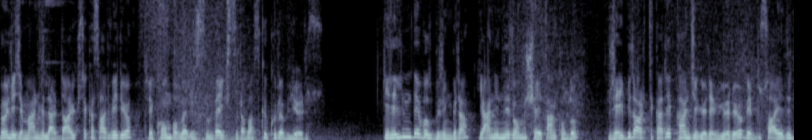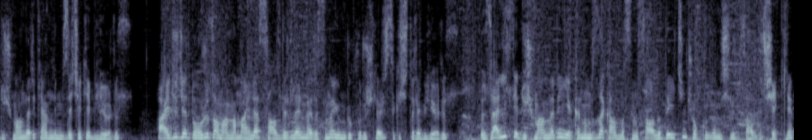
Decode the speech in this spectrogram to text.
Böylece mermiler daha yüksek hasar veriyor ve kombolar arasında ekstra baskı kurabiliyoruz. Gelelim Devil Bringer'a yani Nero'nun şeytan kolu. R1 artı kare kanca görevi görüyor ve bu sayede düşmanları kendimize çekebiliyoruz. Ayrıca doğru zamanlamayla saldırıların arasına yumruk vuruşları sıkıştırabiliyoruz. Özellikle düşmanların yakınımızda kalmasını sağladığı için çok kullanışlı bir saldırı şekli.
